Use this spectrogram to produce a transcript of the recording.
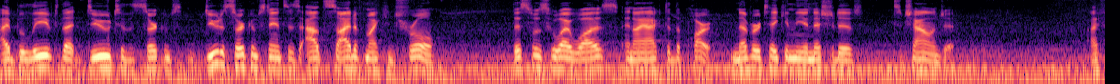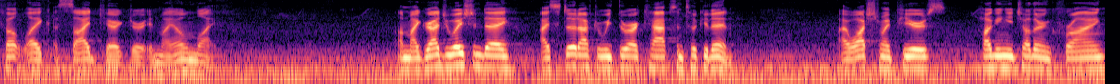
I believed that due to, the circum- due to circumstances outside of my control, this was who I was, and I acted the part, never taking the initiative to challenge it. I felt like a side character in my own life. On my graduation day, I stood after we threw our caps and took it in. I watched my peers hugging each other and crying,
